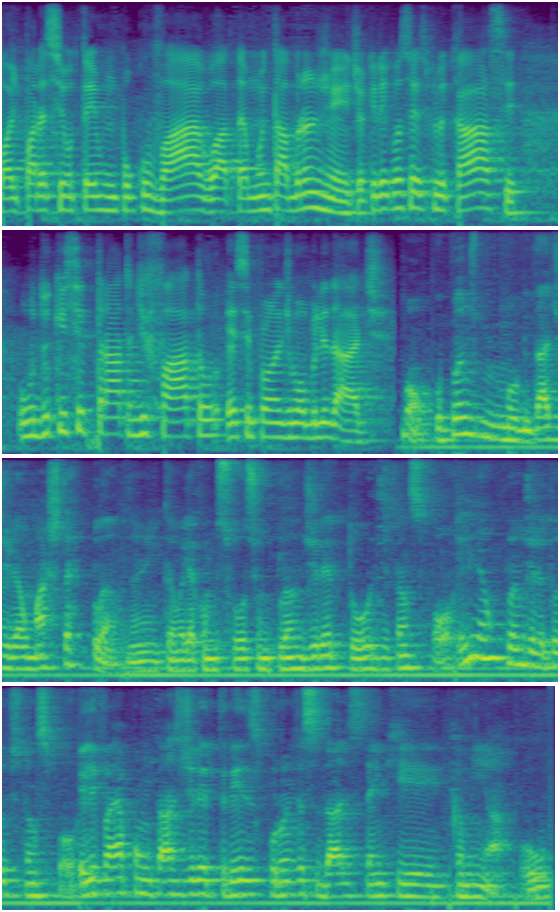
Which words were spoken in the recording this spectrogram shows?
pode parecer um termo um pouco vago, até muito abrangente. Eu queria que você explicasse o do que se trata de fato esse plano de mobilidade? Bom, o plano de mobilidade é um master plan, né? Então ele é como se fosse um plano diretor de transporte. Ele é um plano diretor de transporte. Ele vai apontar as diretrizes por onde as cidades têm que caminhar ou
